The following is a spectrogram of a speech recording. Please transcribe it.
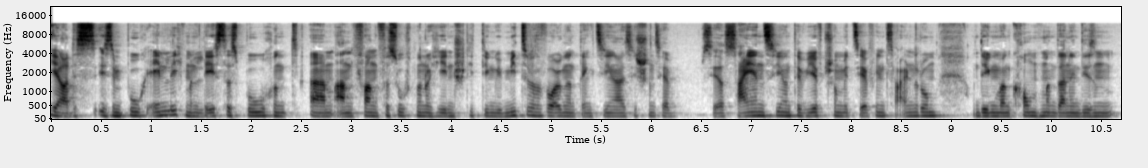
ja, das ist im Buch ähnlich. Man liest das Buch und am Anfang versucht man noch jeden Schritt irgendwie mitzuverfolgen und denkt sich, ja, es ist schon sehr, sehr sciencey und der wirft schon mit sehr vielen Zahlen rum. Und irgendwann kommt man dann in diesen,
